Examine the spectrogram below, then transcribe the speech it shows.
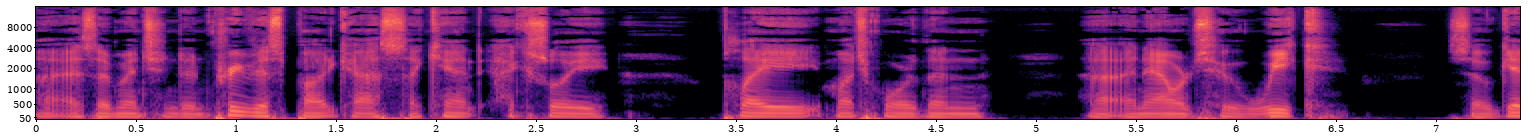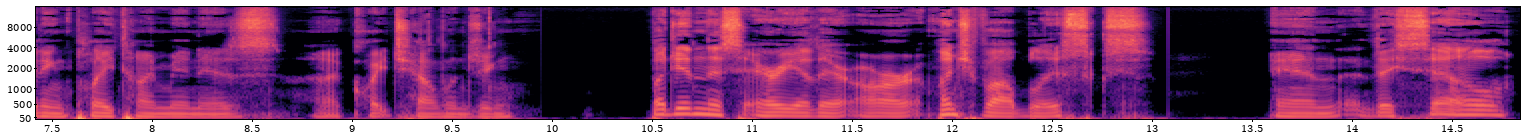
Uh, as I mentioned in previous podcasts, I can't actually play much more than uh, an hour to a week. So getting playtime in is uh, quite challenging. But in this area, there are a bunch of obelisks, and they sell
